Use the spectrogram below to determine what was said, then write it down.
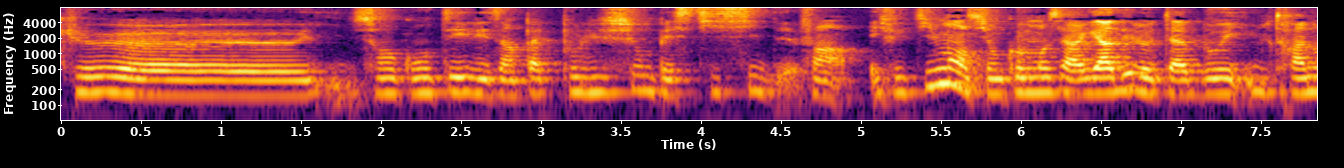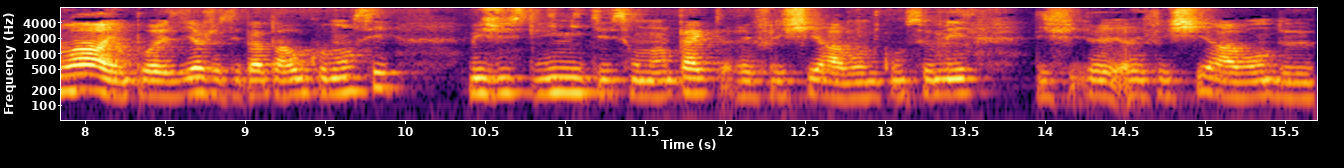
que euh, sans compter les impacts pollution, pesticides. Enfin, effectivement, si on commence à regarder, le tableau est ultra noir et on pourrait se dire, je sais pas par où commencer, mais juste limiter son impact, réfléchir avant de consommer, réfléchir avant de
